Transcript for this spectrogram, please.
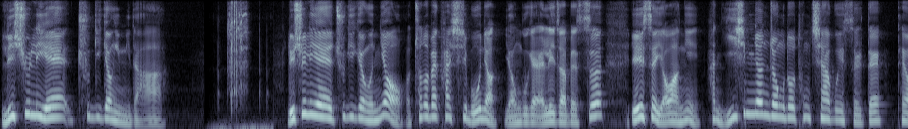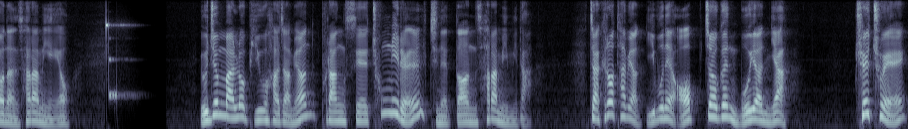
리슐리의 추기경입니다. 리슐리의 추기경은요, 1585년 영국의 엘리자베스 1세 여왕이 한 20년 정도 통치하고 있을 때 태어난 사람이에요. 요즘 말로 비유하자면 프랑스의 총리를 지냈던 사람입니다. 자, 그렇다면 이분의 업적은 뭐였냐? 최초의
